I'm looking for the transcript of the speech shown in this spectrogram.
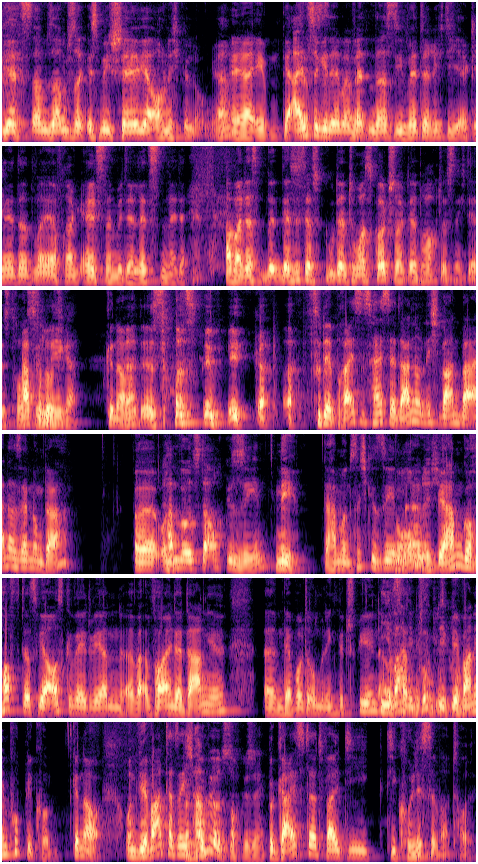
Jetzt am Samstag ist Michelle ja auch nicht gelungen. Ja, ja eben. Der Einzige, der bei Wetten das die Wette richtig erklärt hat, war ja Frank Elstner mit der letzten Wette. Aber das, das ist das Gute an Thomas Gottschalk, der braucht es nicht. Der ist trotzdem Absolut. mega. Genau. Ja, der ist trotzdem mega. Zu der Preis, das heißt, er dann und ich waren bei einer Sendung da. Äh, haben wir uns da auch gesehen? Nee. Da haben wir uns nicht gesehen. Warum ähm, nicht? Wir haben gehofft, dass wir ausgewählt werden. Äh, vor allem der Daniel, ähm, der wollte unbedingt mitspielen. Ihr wart im Publikum. Wir waren im Publikum, genau. Und wir waren tatsächlich Dann haben wir uns doch gesehen. begeistert, weil die, die Kulisse war toll.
